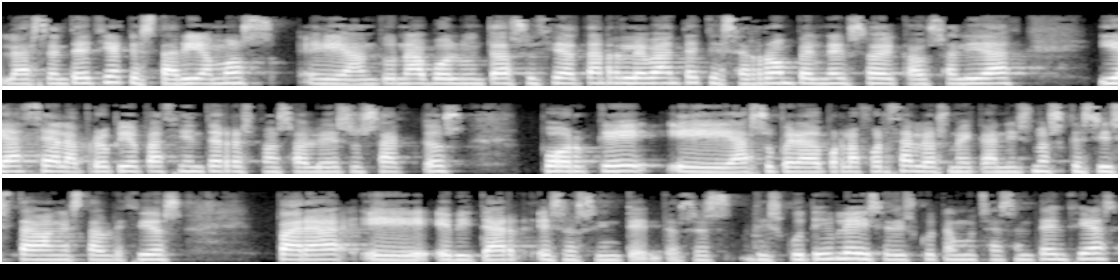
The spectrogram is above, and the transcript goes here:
la sentencia que estaríamos eh, ante una voluntad social tan relevante que se rompe el nexo de causalidad y hace a la propia paciente responsable de sus actos porque eh, ha superado por la fuerza los mecanismos que sí estaban establecidos para eh, evitar esos intentos. Es discutible y se discuten muchas sentencias,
